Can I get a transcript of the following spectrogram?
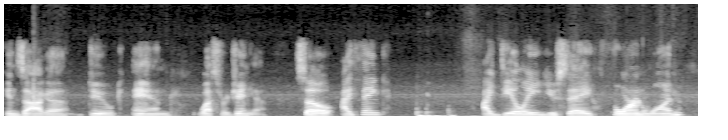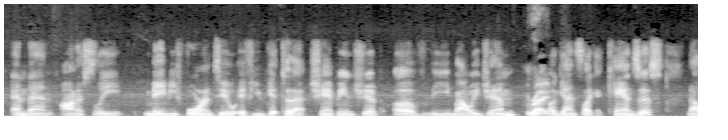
Gonzaga, Duke, and West Virginia. So I think ideally you say four and one, and then honestly maybe four and two if you get to that championship of the Maui Jim Right. against like a Kansas. Now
